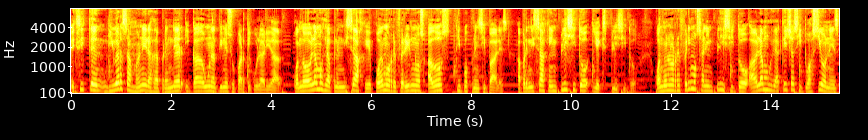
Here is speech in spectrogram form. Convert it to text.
Existen diversas maneras de aprender y cada una tiene su particularidad. Cuando hablamos de aprendizaje podemos referirnos a dos tipos principales, aprendizaje implícito y explícito. Cuando nos referimos al implícito hablamos de aquellas situaciones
